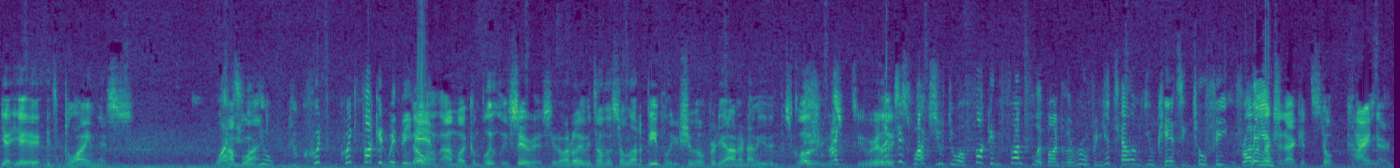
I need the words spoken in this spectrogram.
Yeah, yeah, yeah, it's blindness. What? I'm blind. You, you quit, quit fucking with me, No, man. I'm, I'm like completely serious. You know, I don't even tell this to a lot of people. You should feel pretty honored I'm even disclosing this I, to you, really. I just watched you do a fucking front flip onto the roof, and you're telling me you can't see two feet in front well, of you? actually, I can still kind of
